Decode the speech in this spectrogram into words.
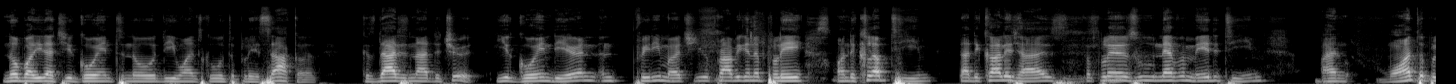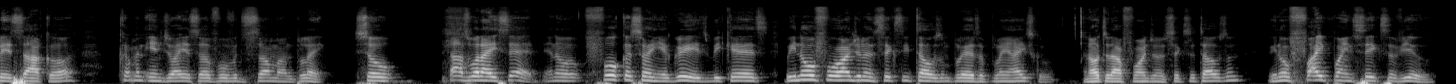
nobody that you're going to know D1 school to play soccer because that is not the truth. You go in there and, and pretty much you're probably going to play on the club team that the college has for players who never made the team and want to play soccer. Come and enjoy yourself over the summer and play. So that's what I said. You know, focus on your grades because we know 460,000 players are playing high school. And out of that 460,000, we know 5.6 of you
